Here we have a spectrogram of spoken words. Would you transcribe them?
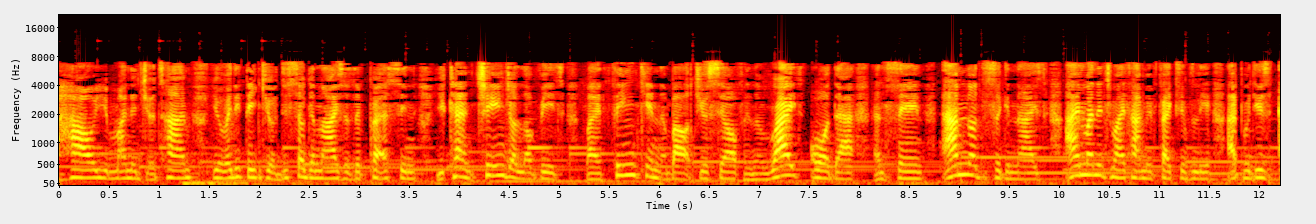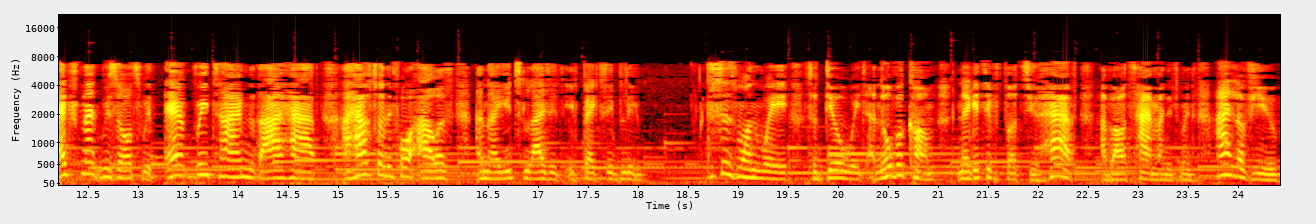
how you manage your time. You already think you're disorganized as a person. You can't change all of it by thinking about yourself in the right order and saying, I'm not disorganized. I manage my time effectively. I produce excellent results with every time that I have. I have 24 hours and I utilize it effectively. This is one way to deal with and overcome negative thoughts you have about time management. I love you,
